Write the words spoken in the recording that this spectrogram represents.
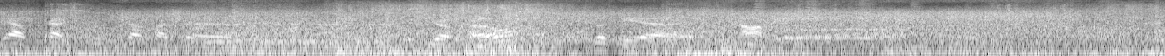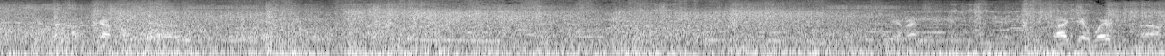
Yeah, I've like the UFO. Supposed to be a tsunami. I forgot about that. Damn it. Gotta get away from them.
